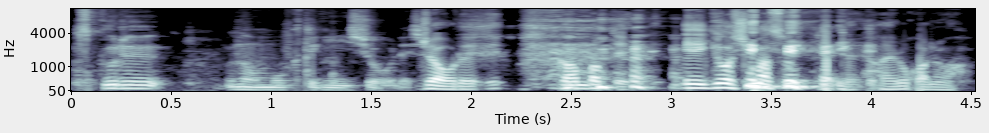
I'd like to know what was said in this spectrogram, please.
作るのを目的にしようでしょ。じゃあ俺、頑張って営業しますって言って入ろうかな。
